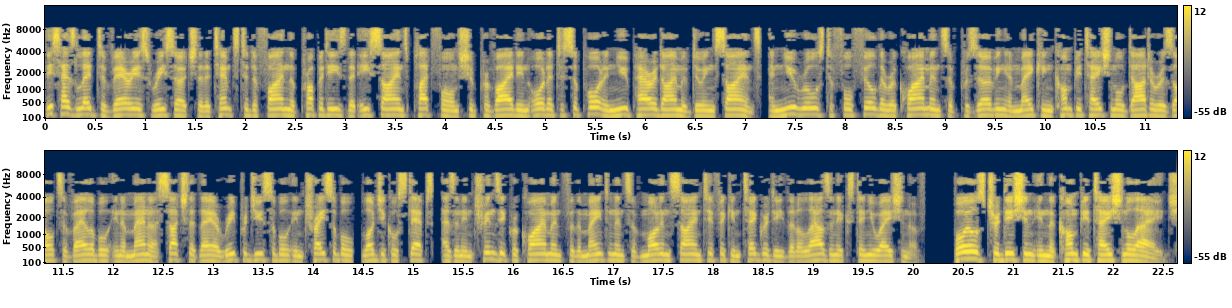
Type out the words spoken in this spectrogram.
This has led to various research that attempts to define the properties that e-science platforms should provide in order to support a new paradigm of doing science, and new rules to fulfill the requirements of preserving and making computational data results available in a manner such that they are reproducible in traceable, logical steps, as an intrinsic requirement for the maintenance of modern scientific integrity that allows an extenuation of Boyle's tradition in the computational age.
